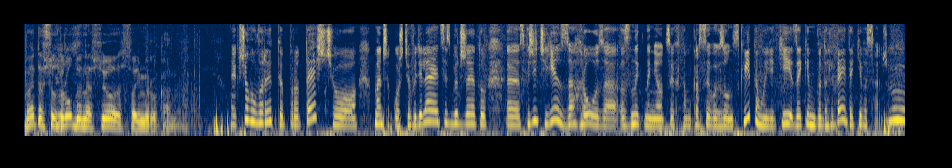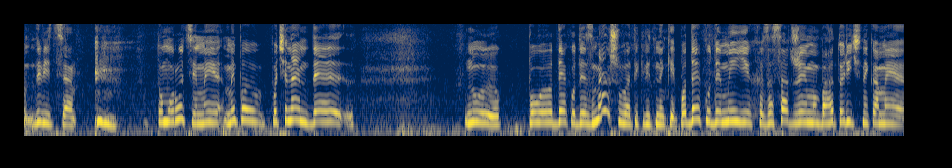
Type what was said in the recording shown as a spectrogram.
Ну, це все зроблено все своїми руками. Якщо говорити про те, що менше коштів виділяється з бюджету, е, скажіть, чи є загроза зникнення оцих там красивих зон з квітами, які за якими ви доглядаєте, які висаджуєте? Ну, дивіться, в тому році ми, ми починаємо де, ну, подекуди зменшувати квітники, подекуди ми їх засаджуємо багаторічниками,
